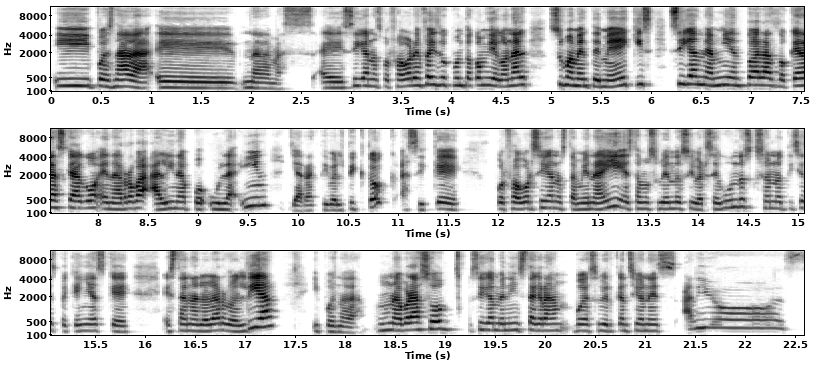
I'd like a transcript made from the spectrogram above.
Y pues nada, eh, nada más. Eh, síganos por favor en facebook.com diagonal sumamente MX. Síganme a mí en todas las loqueras que hago en arroba alina Ya reactivé el TikTok, así que por favor, síganos también ahí. Estamos subiendo cibersegundos, que son noticias pequeñas que están a lo largo del día. Y pues nada, un abrazo. Síganme en Instagram. Voy a subir canciones. Adiós.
